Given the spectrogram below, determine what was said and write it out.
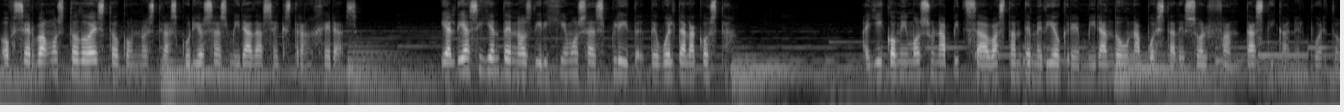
Observamos todo esto con nuestras curiosas miradas extranjeras y al día siguiente nos dirigimos a Split de vuelta a la costa. Allí comimos una pizza bastante mediocre mirando una puesta de sol fantástica en el puerto.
